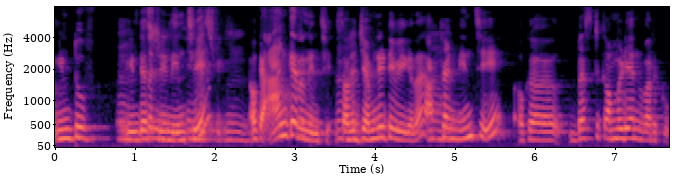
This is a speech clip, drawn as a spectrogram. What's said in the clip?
ఇంటూ ఇండస్ట్రీ నుంచి industry, mm. ఒక యాంకర్ నుంచి సారీ జెమినీ టీవీ కదా. అక్కడి నుంచి ఒక బెస్ట్ కమెడియన్ వరకు.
